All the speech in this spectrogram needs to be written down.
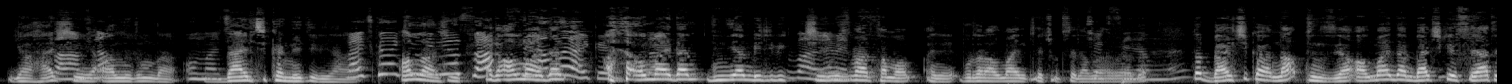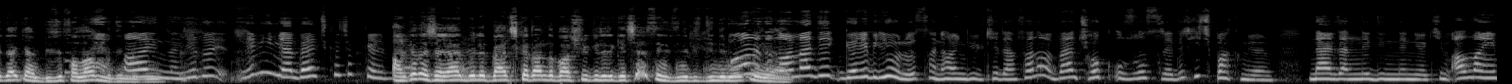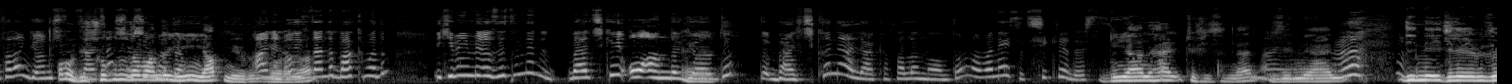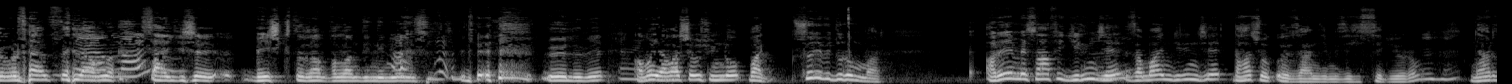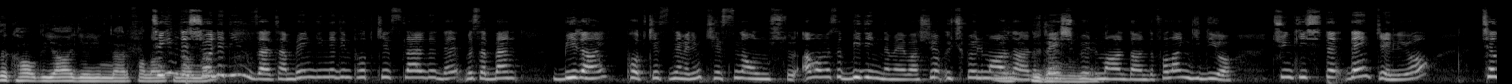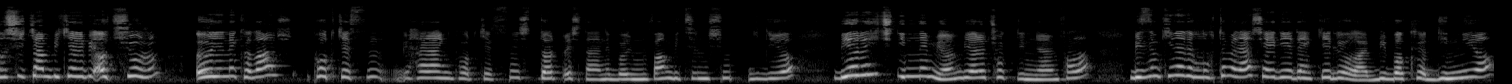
Ya her falan şeyi filan. anladım da. Onlar Belçika nedir ya? Belçika'dan kim Allah aşkına. dinliyorsa Hadi Almanya'dan. Almanya'dan dinleyen belli bir Var, şeyimiz evet. var tamam. Hani buradan Almanya'dakilere çok selamlar. Çok selamlar. Da Belçika ne yaptınız ya? Almanya'dan Belçika'ya seyahat ederken bizi falan mı dinlediniz? Aynen ya da ne bileyim yani Belçika çok garip. Arkadaşlar yani böyle Belçika'dan da başka ülkeleri geçerseniz yine biz Bu dinlemeyi unutmayın arada yani. normalde görebiliyoruz hani hangi ülkeden falan ama ben çok uzun süredir hiç bakmıyorum. Nereden ne dinleniyor kim. Almanya'yı falan görmüştüm Ama biz zaten. çok uzun zamandır yayın yapmıyoruz Aynen bu o yüzden de bakmadım. 2021 özetinde de Belçika'yı o anda gördüm. Belçika ne alaka falan oldum ama neyse teşekkür ederiz. Dünyanın her köşesinden bizi dinleyen dinleyicilerimize buradan selamlar. Sanki şey 5 kıtadan falan dinleniyormuşuz gibi de böyle bir. Ama yavaş yavaş ünlü ol- Bak şöyle bir durum var. Araya mesafe girince, zaman girince daha çok özlendiğimizi hissediyorum. Nerede kaldı ya yayınlar falan Çünkü bir de şöyle değil mi zaten benim dinlediğim podcastlerde de mesela ben bir ay podcast dinlemedim kesin olmuştur. Ama mesela bir dinlemeye başlıyorum. Üç bölüm bir daha beş bölüm arda arda falan gidiyor. Çünkü işte denk geliyor. Çalışırken bir kere bir açıyorum. Öğlene kadar podcast'in herhangi podcast'in işte 4-5 tane bölümünü falan bitirmişim gidiyor. Bir ara hiç dinlemiyorum. Bir ara çok dinliyorum falan. Bizimkine de muhtemelen şey diye denk geliyorlar. Bir bakıyor dinliyor.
